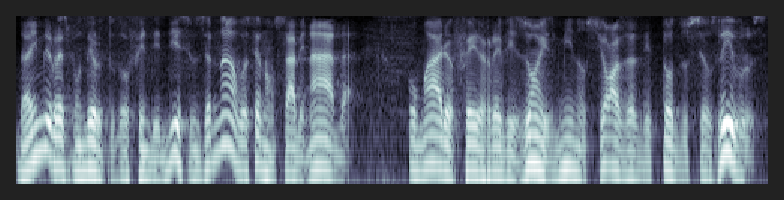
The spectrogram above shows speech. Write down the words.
Daí me responderam tudo ofendidíssimo, dizendo, não, você não sabe nada. O Mário fez revisões minuciosas de todos os seus livros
